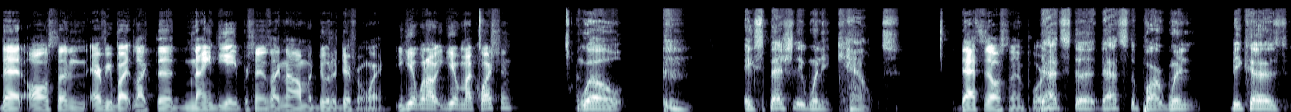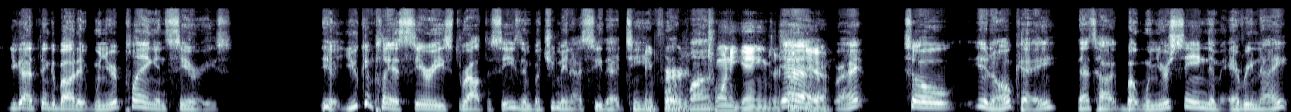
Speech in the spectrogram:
That all of a sudden everybody like the ninety eight percent is like, no, nah, I'm gonna do it a different way. You get what I you get my question? Well, especially when it counts. That's also important. That's the that's the part when because you got to think about it when you're playing in series. You, you can play a series throughout the season, but you may not see that team for, for twenty games or yeah, something. Yeah, right. So you know, okay, that's how. But when you're seeing them every night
